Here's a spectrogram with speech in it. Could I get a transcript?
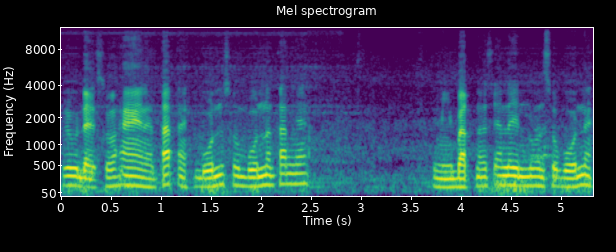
Ví dụ để số 2 là tắt này 4 số 4 nó tắt nhé. Thì mình bật nó sẽ lên luôn số 4 này.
